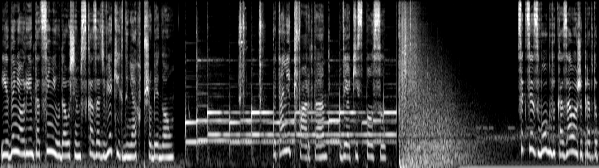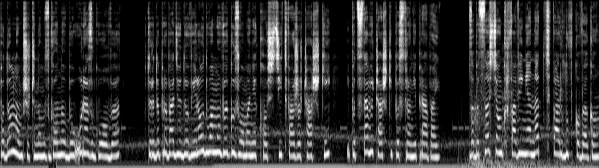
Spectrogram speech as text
jedynie orientacyjnie udało się wskazać, w jakich dniach przebiegał. Pytanie czwarte. W jaki sposób? Sekcja zwłok wykazała, że prawdopodobną przyczyną zgonu był uraz głowy, który doprowadził do wieloodłamowego złamania kości, twarzy czaszki i podstawy czaszki po stronie prawej, z obecnością krwawienia nadtwardówkowego.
